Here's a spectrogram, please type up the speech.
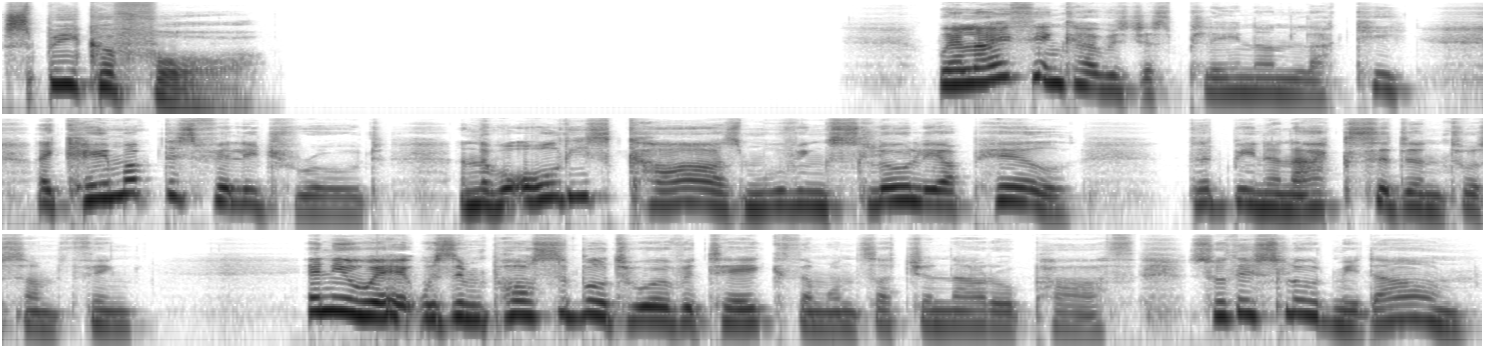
Speaker 4. Well, I think I was just plain unlucky. I came up this village road, and there were all these cars moving slowly uphill. There'd been an accident or something. Anyway, it was impossible to overtake them on such a narrow path, so they slowed me down.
